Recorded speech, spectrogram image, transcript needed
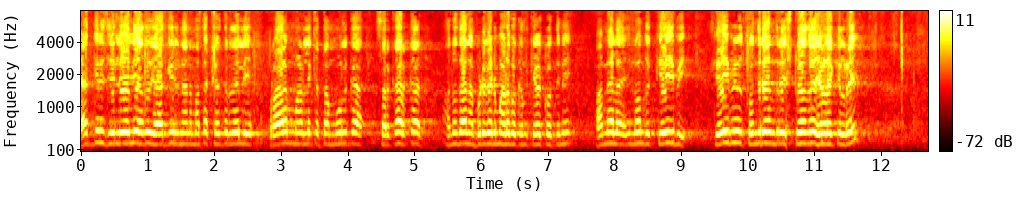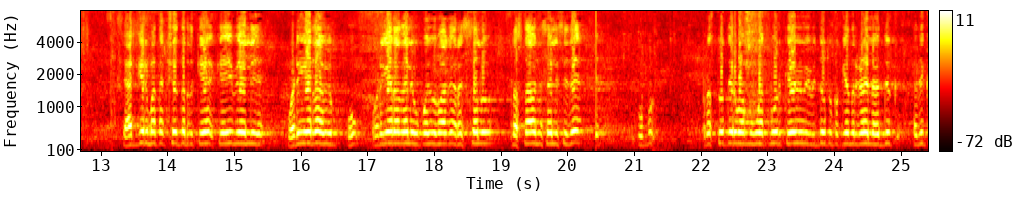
ಯಾದಗಿರಿ ಜಿಲ್ಲೆಯಲ್ಲಿ, ಅದು ಯಾದಗಿರಿ ನನ್ನ ಮತಕ್ಷೇತ್ರದಲ್ಲಿ ಪ್ರಾರಂಭ ಮಾಡಲಿಕ್ಕೆ ತಮ್ಮ ಮೂಲಕ ಸರ್ಕಾರಕ್ಕೆ ಅನುದಾನ ಬಿಡುಗಡೆ ಮಾಡಬೇಕಂತ ಕೇಳ್ಕೊಳ್ತೀನಿ. ಆಮೇಲೆ ಇನ್ನೊಂದು K E B K E B ತೊಂದರೆ ಅಂದರೆ ಇಷ್ಟು ಅದ ಹೇಳಕ್ಕಿಲ್ರಿ? ಯಾದಗಿರಿ ಮತಕ್ಷೇತ್ರದ ಕೆ ಕೆ ಇ ಬಿಯಲ್ಲಿ ಒಡಗೇರ ಒಡಗೇರದಲ್ಲಿ ಉಪವಿಭಾಗ ರಚಿಸಲು ಪ್ರಸ್ತಾವನೆ ಸಲ್ಲಿಸಿದೆ. ಉಪ ಪ್ರಸ್ತುತ ಇರುವ ಮೂವತ್ಮೂರು ಕೆ ವಿ ವಿದ್ಯುತ್ ಉಪಕೇಂದ್ರಗಳಲ್ಲಿ ಅಧಿಕ ಅಧಿಕ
